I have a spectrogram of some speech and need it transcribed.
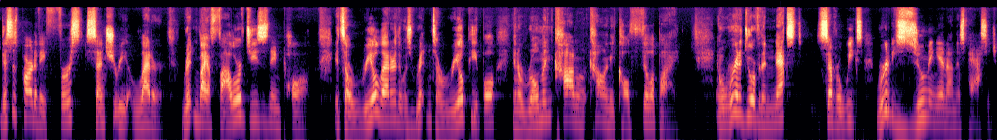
this is part of a first century letter written by a follower of Jesus named Paul. It's a real letter that was written to real people in a Roman colony called Philippi. And what we're going to do over the next several weeks, we're going to be zooming in on this passage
